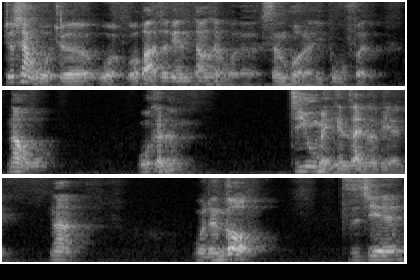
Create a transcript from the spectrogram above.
就像我觉得我我把这边当成我的生活的一部分，那我我可能几乎每天在那边，那我能够直接。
